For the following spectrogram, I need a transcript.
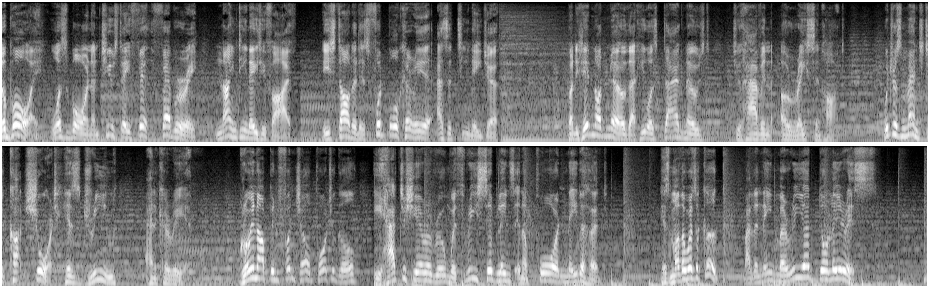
The boy was born on Tuesday 5th February 1985. He started his football career as a teenager, but he did not know that he was diagnosed to having a racing heart, which was meant to cut short his dream and career. Growing up in Funchal, Portugal, he had to share a room with three siblings in a poor neighborhood. His mother was a cook by the name Maria Dolores,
